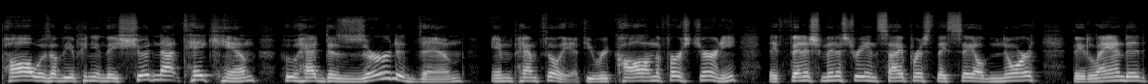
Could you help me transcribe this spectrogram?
Paul was of the opinion they should not take him who had deserted them in Pamphylia. If you recall on the first journey, they finished ministry in Cyprus, they sailed north, they landed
